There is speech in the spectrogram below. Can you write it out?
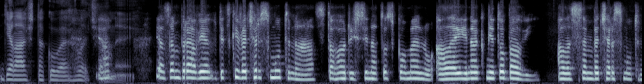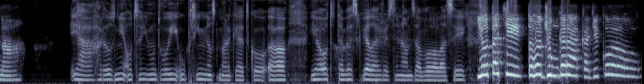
děláš takovéhle činy. Já jsem právě vždycky večer smutná z toho, když si na to vzpomenu, ale jinak mě to baví. Ale jsem večer smutná. Já hrozně oceňuji tvoji upřímnost, Markétko. Je od tebe skvělé, že jsi nám zavolala si. Jo, tati, toho džungaráka, děkuju.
